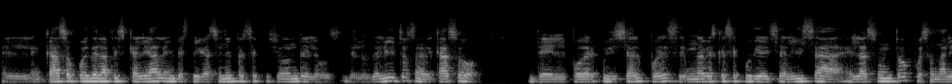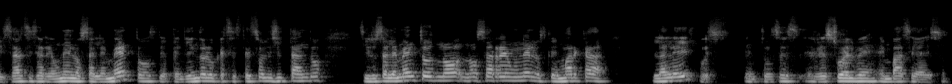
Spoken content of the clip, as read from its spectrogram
El, en caso pues de la Fiscalía, la investigación y persecución de los, de los delitos. En el caso del Poder Judicial, pues una vez que se judicializa el asunto, pues analizar si se reúnen los elementos, dependiendo de lo que se esté solicitando. Si los elementos no, no se reúnen, los que marca la ley, pues entonces resuelve en base a eso.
